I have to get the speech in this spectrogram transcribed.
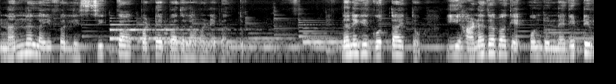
ನನ್ನ ಲೈಫಲ್ಲಿ ಸಿಕ್ಕಾಪಟ್ಟೆ ಬದಲಾವಣೆ ಬಂತು. ನನಗೆ ಗೊತ್ತಾಯಿತು, ಈ ಹಣದ ಬಗ್ಗೆ ಒಂದು ನೆಗೆಟಿವ್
